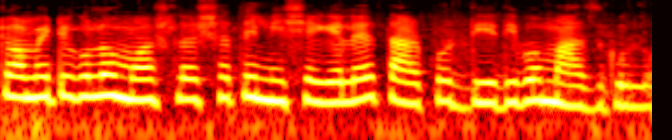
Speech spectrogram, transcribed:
টমেটোগুলো মশলার সাথে মিশে গেলে তারপর দিয়ে দিব মাছগুলো।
